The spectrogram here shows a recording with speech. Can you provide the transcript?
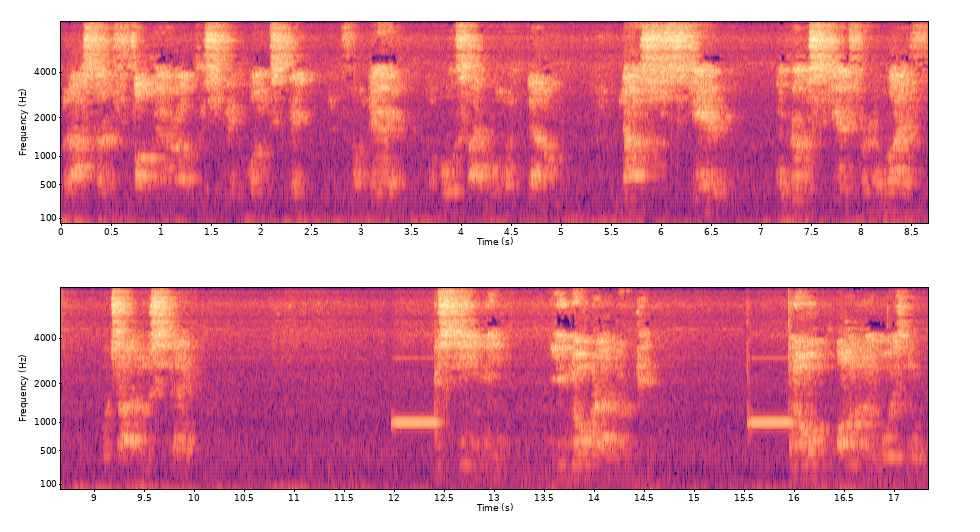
But I started fucking her up because she made one mistake, and from there, the whole cycle went down. Now she's scared. That girl is scared for her life, which I understand. You see me, you know what I do to people. No, all of them boys knew.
